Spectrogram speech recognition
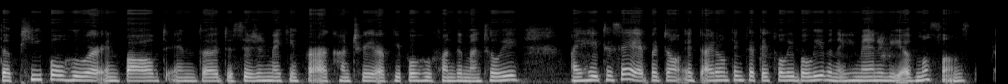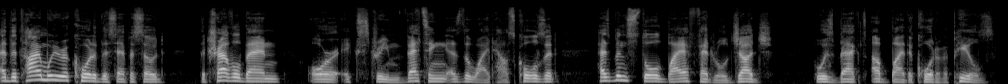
the people who are involved in the decision making for our country are people who fundamentally, I hate to say it, but don't it, I don't think that they fully believe in the humanity of Muslims. At the time we recorded this episode, the travel ban, or extreme vetting as the White House calls it, has been stalled by a federal judge, who is backed up by the Court of Appeals.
